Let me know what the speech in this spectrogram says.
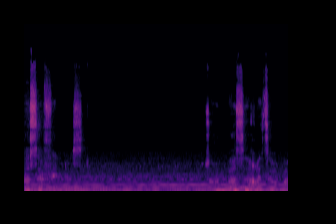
Wasser findest. So ein Wasserreservoir.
